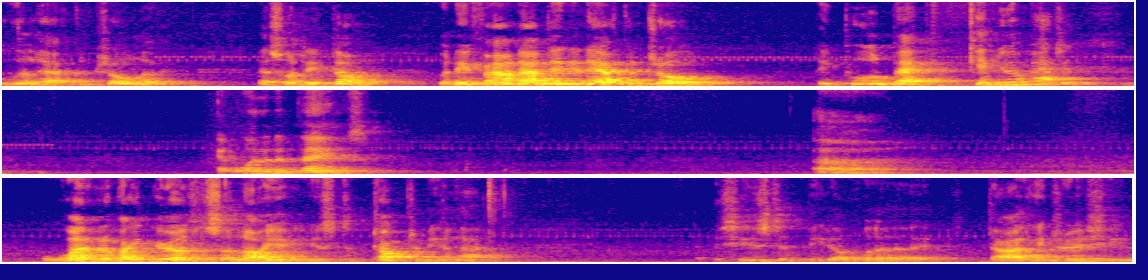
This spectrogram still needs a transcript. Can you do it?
we'll have control of it. That's what they thought. When they found out they didn't have control, they pulled back. Can you imagine? And one of the things, uh, one of the white girls that's a lawyer used to talk to me a lot. She used to beat up uh, Dar al-Hijrah, she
